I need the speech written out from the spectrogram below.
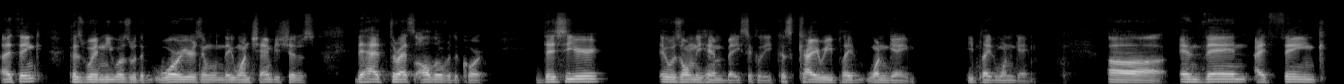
I think because when he was with the Warriors and when they won championships, they had threats all over the court. This year, it was only him basically because Kyrie played one game. He played one game. Uh, and then I think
